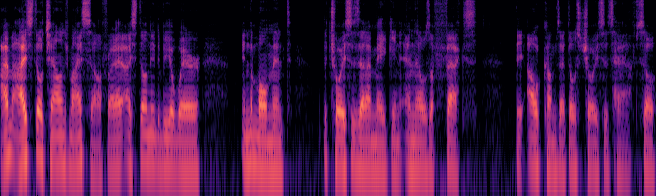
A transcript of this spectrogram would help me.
I'm I still challenge myself, right? I, I still need to be aware in the moment, the choices that I'm making, and those effects, the outcomes that those choices have. So,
